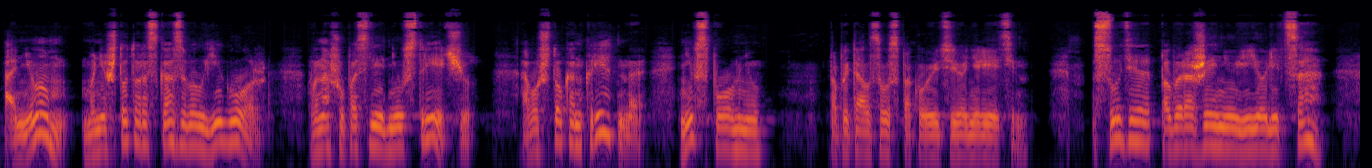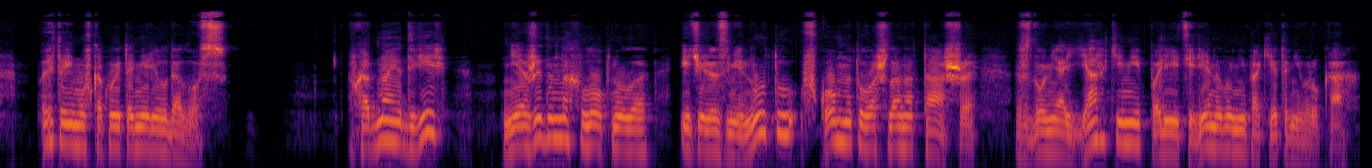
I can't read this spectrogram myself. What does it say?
О нем мне что-то рассказывал Егор в нашу последнюю встречу, а вот что конкретно, не вспомню. Попытался успокоить ее Неретин. Судя по выражению ее лица, это ему в какой-то мере удалось. Входная дверь неожиданно хлопнула, и через минуту в комнату вошла Наташа — с двумя яркими полиэтиленовыми пакетами в руках.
